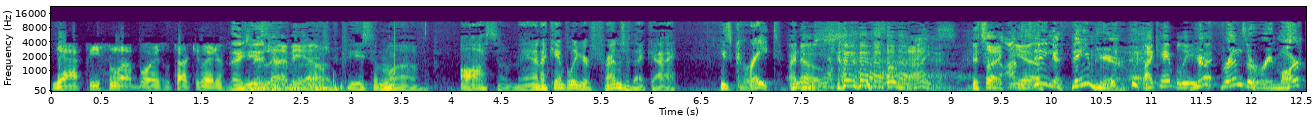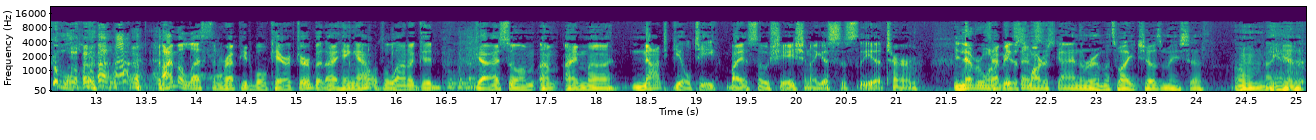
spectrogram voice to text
Yeah, peace and love, boys. We'll talk to you later. Thanks, Peace, man. Love you. Peace and love. Awesome, man. I can't believe you're friends with that guy. He's great. I know. it's so nice. It's like I'm yeah. seeing a theme here. I can't believe it. Your I- friends are remarkable. I'm a less than reputable character, but I hang out with a lot of good guys, so I'm I'm, I'm uh, not guilty by association. I guess is the uh, term. You never want to be the sense? smartest guy in the room. That's why you chose me, Seth. Mm, I yeah. get it.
